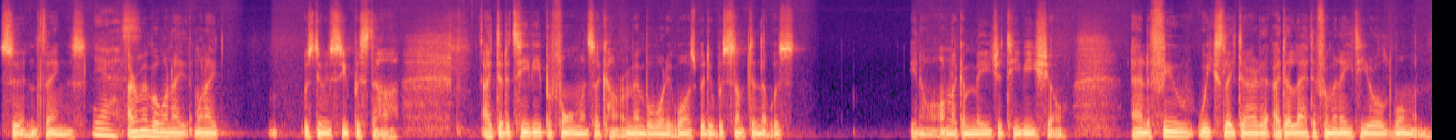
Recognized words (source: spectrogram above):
certain things. Yes. I remember when I when I was doing Superstar, I did a TV performance. I can't remember what it was, but it was something that was, you know, on like a major TV show. And a few weeks later, I had a, I had a letter from an 80 year old woman,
